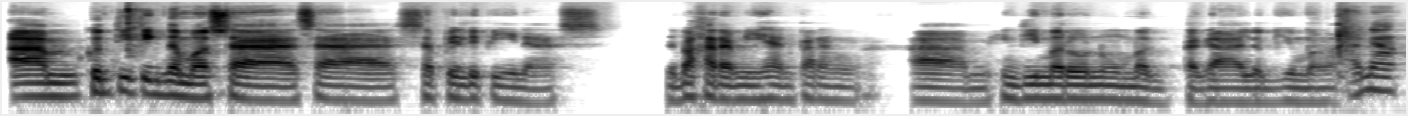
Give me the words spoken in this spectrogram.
um, kung titignan mo sa, sa, sa Pilipinas, di ba karamihan parang um, hindi marunong mag-Tagalog yung mga anak.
